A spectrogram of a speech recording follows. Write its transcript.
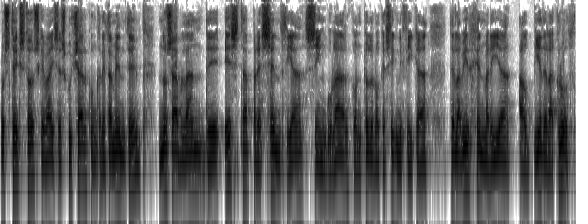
Los textos que vais a escuchar concretamente nos hablan de esta presencia singular con todo lo que significa de la Virgen María al pie de la cruz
